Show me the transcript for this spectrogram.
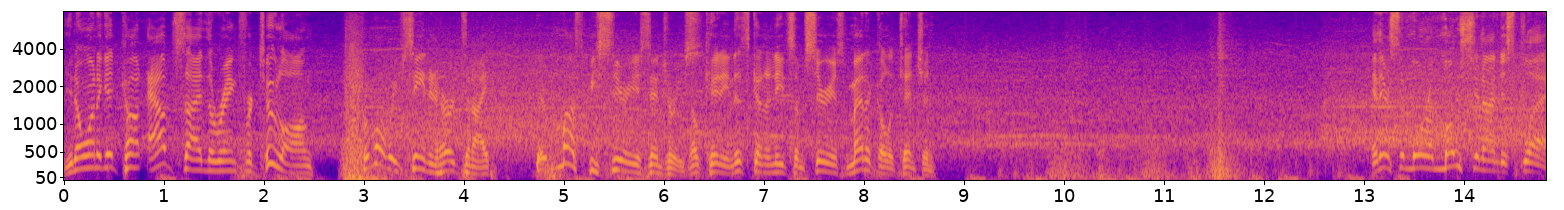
You don't want to get caught outside the ring for too long. From what we've seen and heard tonight, there must be serious injuries. No kidding, this is going to need some serious medical attention. There's some more emotion on display.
